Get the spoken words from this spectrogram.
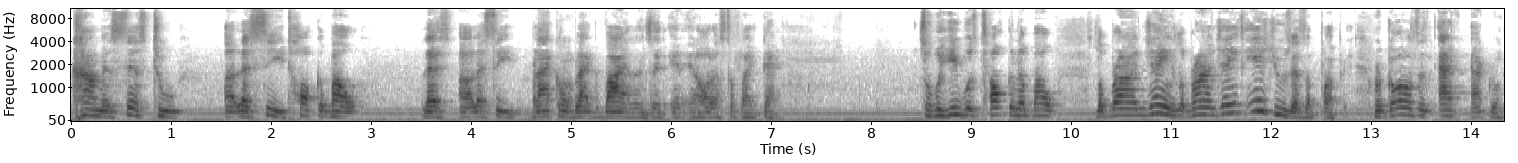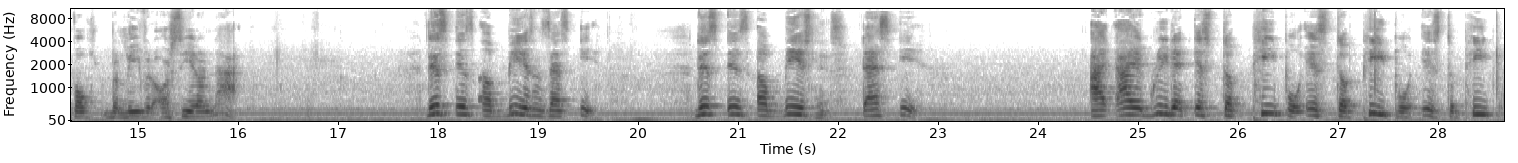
common sense to uh, let's see talk about let's uh, let's see black on black violence and, and, and all that stuff like that. So when he was talking about LeBron James, LeBron James is used as a puppet, regardless if Akron folks believe it or see it or not. This is a business, that's it. This is a business, that's it. I, I agree that it's the people, it's the people, it's the people.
